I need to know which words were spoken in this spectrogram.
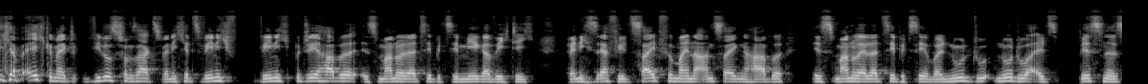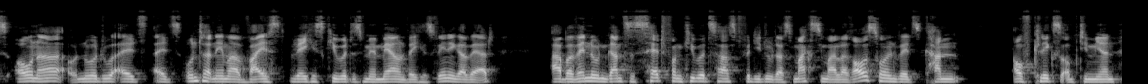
ich habe echt gemerkt, wie du es schon sagst, wenn ich jetzt wenig wenig Budget habe, ist manueller CPC mega wichtig. Wenn ich sehr viel Zeit für meine Anzeigen habe, ist manueller CPC, weil nur du nur du als Business Owner nur du als als Unternehmer weißt, welches Keyword ist mir mehr und welches weniger wert. Aber wenn du ein ganzes Set von Keywords hast, für die du das Maximale rausholen willst, kann auf Klicks optimieren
